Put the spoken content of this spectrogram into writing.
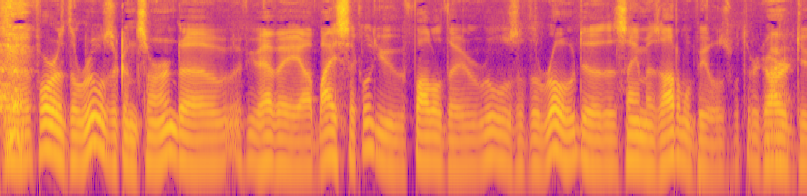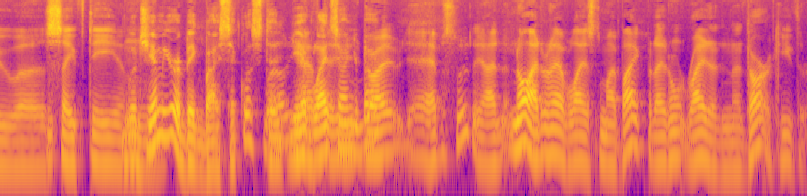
as, uh, as far as the rules are concerned, uh, if you have a, uh bicycle, you follow the rules of the road, uh, the same as automobiles with regard to uh, safety. And Well, Jim, you're a big bicyclist. Well, you have lights to on your bike? drive- absolutely. I, no, I don't have lights on my bike, but I don't ride it in the dark either.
